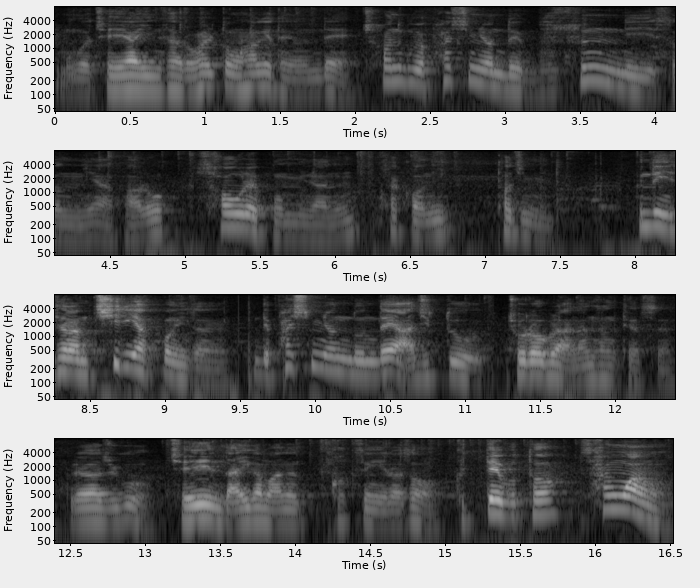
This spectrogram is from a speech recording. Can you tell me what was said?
뭔가 재야 인사로 활동을 하게 되는데 1980년대에 무슨 일이 있었느냐? 바로 서울의 봄이라는 사건이 터집니다. 근데 이 사람 72 학번이잖아요. 근데 80년도인데 아직도 졸업을 안 한 상태였어요. 그래가지고 제일 나이가 많은 복학생이라서 그때부터 상왕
